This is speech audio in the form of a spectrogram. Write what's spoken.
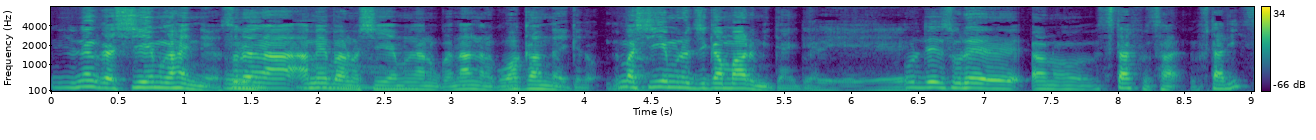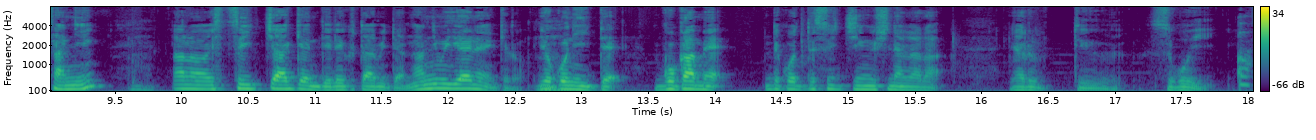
なんか CM が入んのよ。それはアメーバの CM なのか何なのか分かんないけど。まあ CM の時間もあるみたいで。えそれで、それ、あの、スタッフさ、二人？三人？あの、スイッチャー兼ディレクターみたいな、何にも言えないけど、横にいて、5カメ。で、こうやってスイッチングしながらやるっていう、すごい。あ、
